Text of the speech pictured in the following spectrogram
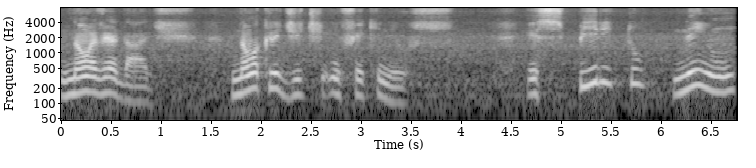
Não é verdade. Não acredite em fake news. Espírito nenhum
